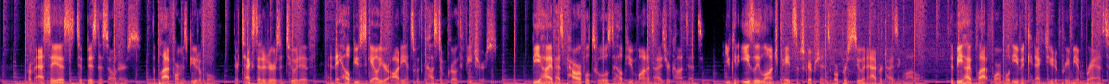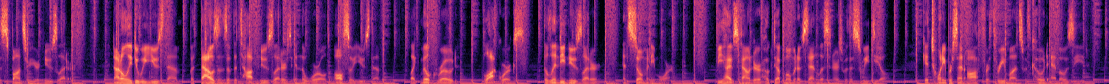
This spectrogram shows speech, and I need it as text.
From essayists to business owners, the platform is beautiful, their text editor is intuitive, and they help you scale your audience with custom growth features. beehiiv has powerful tools to help you monetize your content. You can easily launch paid subscriptions or pursue an advertising model. The beehiiv platform will even connect you to premium brands to sponsor your newsletter. Not only do we use them, but thousands of the top newsletters in the world also use them, like Milk Road, Blockworks, the Lindy newsletter, and so many more. beehiiv's founder hooked up Moment of Zen listeners with a sweet deal. Get 20% off for three months with code MOZ.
